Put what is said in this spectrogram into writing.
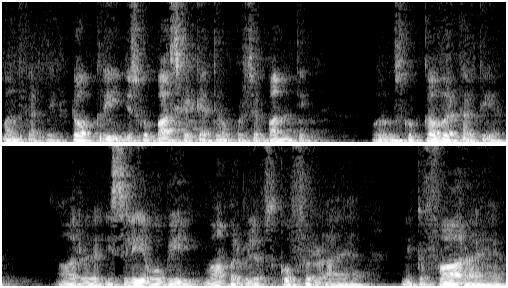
بند کر، ایک ٹوکری جس کو باسکٹ کہتے ہیں، اوپر سے بند تھی اور اس کو کور کر دیا۔ اور اس لیے وہ بھی وہاں پر بھی لفظ کفر آیا ہے یعنی کفار آیا ہے،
